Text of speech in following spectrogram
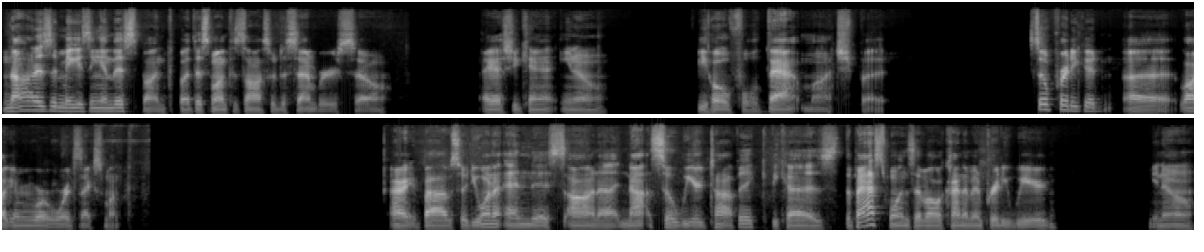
Not as amazing in this month, but this month is also December, so I guess you can't, you know, be hopeful that much, but still pretty good uh login rewards next month. All right, Bob. So, do you want to end this on a not so weird topic? Because the past ones have all kind of been pretty weird, you know.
